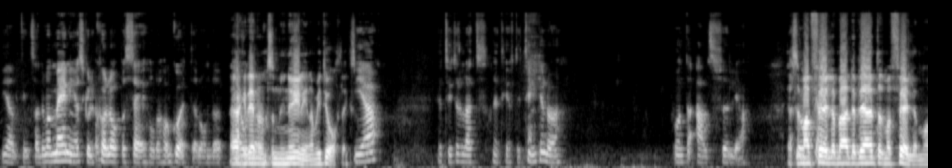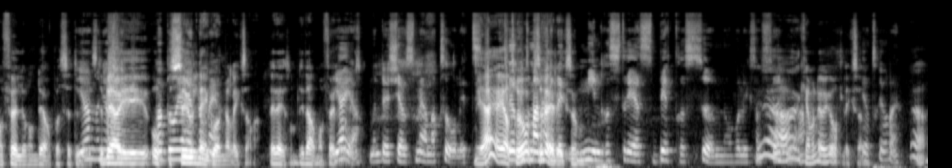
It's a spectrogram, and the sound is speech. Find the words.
jävligt intressant. Det var meningen jag skulle kolla upp och se hur det har gått eller om det ja, det är pågår. något som ni nyligen har blivit gjort liksom. Ja. Jag tyckte det lät rätt häftigt. Tänk ändå. Och inte alls följa. Alltså man följer, bara, det blir inte att man följer men man följer dem då på ett sätt och Ja, vis. Det blir tror- ju man upp solnedgångar liksom. Det är det som, det är där man följer Ja ja, liksom. men det känns mer naturligt. Ja, ja jag du tror inte man också hade det liksom. mindre stress, bättre sömn av att liksom Ja, följa? det kan man nog ha gjort liksom. Jag tror det. Ja,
